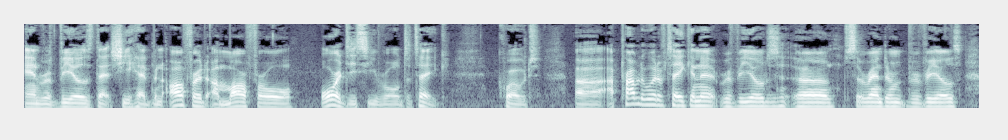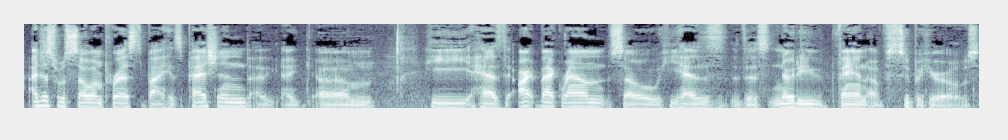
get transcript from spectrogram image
and reveals that she had been offered a Marvel or DC role to take. Quote, uh, I probably would have taken it, revealed, uh, Sarandon reveals. I just was so impressed by his passion. I, I, um, he has the art background, so he has this nerdy fan of superheroes.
